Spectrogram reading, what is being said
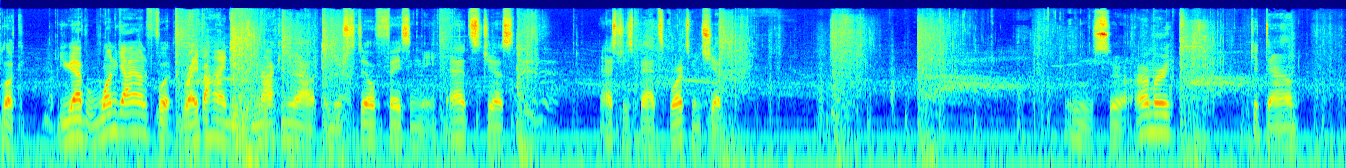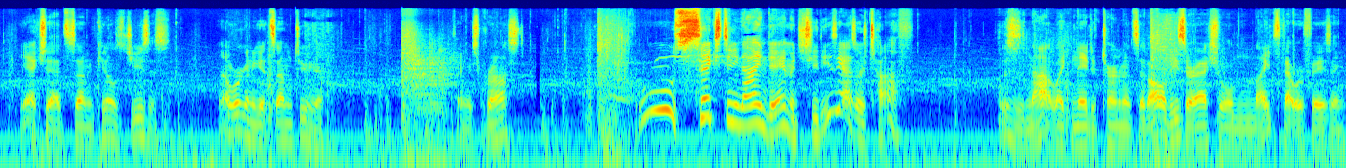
Look, you have one guy on foot right behind you who's knocking you out, and you're still facing me. That's just... That's just bad sportsmanship. Ooh, Sir Armory. Get down. He actually had seven kills. Jesus. Now we're going to get seven too here. Fingers crossed. Ooh, 69 damage. See, these guys are tough. This is not like native tournaments at all. These are actual knights that we're facing.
